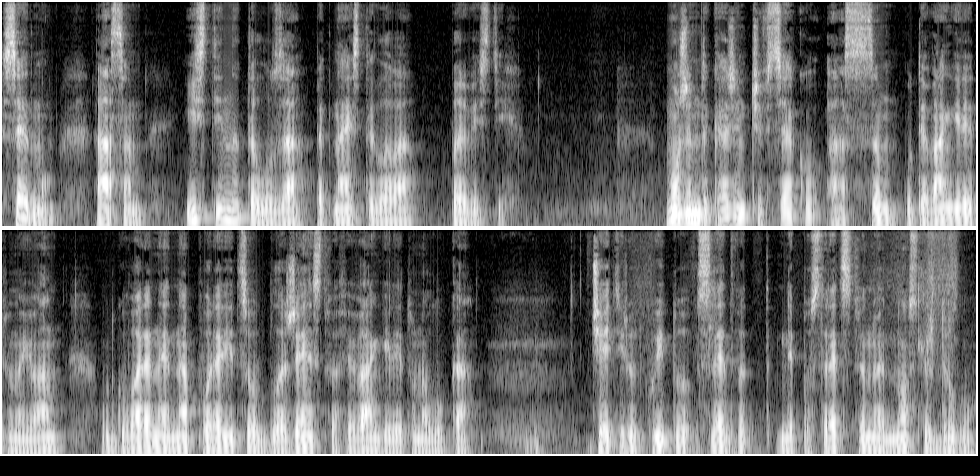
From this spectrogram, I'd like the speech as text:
Седмо. Аз съм истинната лоза, 15 глава, 1 стих. Можем да кажем, че всяко аз съм от Евангелието на Йоанн отговаря на една поредица от блаженства в Евангелието на Лука, четири от които следват непосредствено едно след друго,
